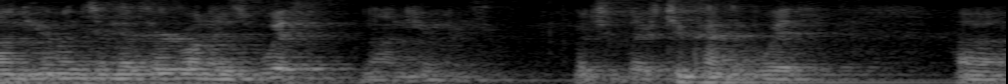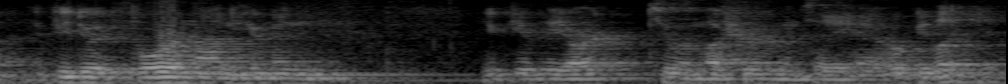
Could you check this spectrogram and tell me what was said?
non-humans, and the third one is with non-humans. Which there's two kinds of with. Uh, if you do it for a non-human, you give the art to a mushroom and say, "I hope you like it."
